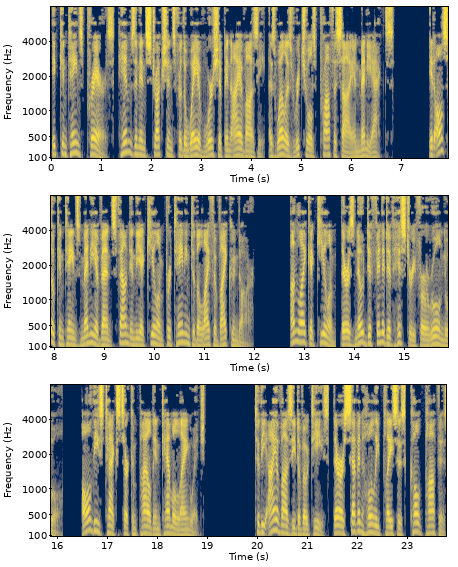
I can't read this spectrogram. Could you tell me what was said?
It contains prayers, hymns and instructions for the way of worship in Ayavazhi, as well as rituals prophesy and many acts. It also contains many events found in the Akilam pertaining to the life of Vaikundar. Unlike Akilam, there is no definitive history for Arul Nul. All these texts are compiled in Tamil language. To the Ayavazhi devotees, there are seven holy places, called pathas,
